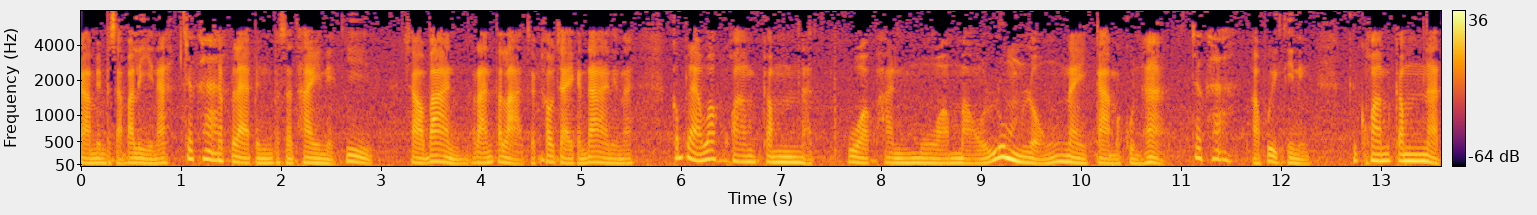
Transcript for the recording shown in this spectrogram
กามเป็นภาษาบาลีนะเจ้าค่ะถ้าแปลเป็นภาษาไทยเนี่ยที่ชาวบ้านร้านตลาดจะเข้าใจกันได้เนี่ยนะก็แปลว่าความกำหนัดพัวพันมัวเมาลุ่มหลงในกามคุณห้าเจ้าค่ะเอาพูดอีกทีหนึ่งคือความกำหนัด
